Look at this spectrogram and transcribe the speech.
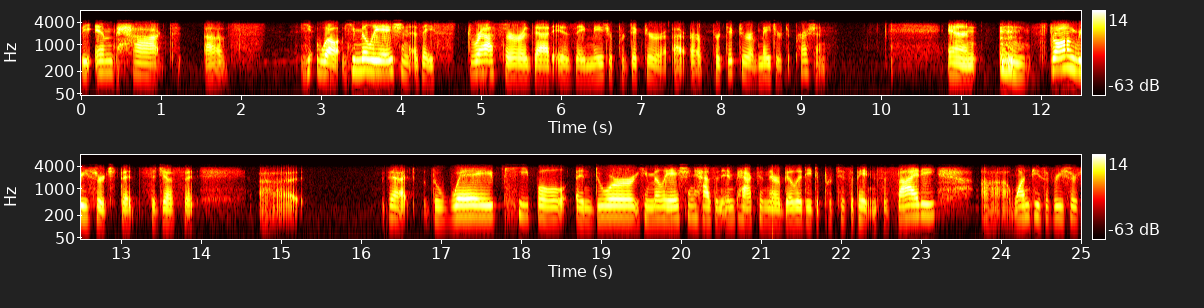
the impact of well humiliation as a stressor that is a major predictor uh, or predictor of major depression and strong research that suggests that uh, that the way people endure humiliation has an impact in their ability to participate in society. Uh, one piece of research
